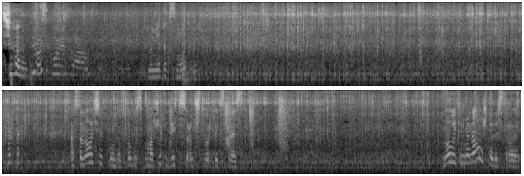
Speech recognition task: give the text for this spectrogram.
Чё? Песик увязался. На меня так смотрят. Остановочный пункт. Автобус по маршруту 244 экспресс. Новые терминалы, что ли, строят?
